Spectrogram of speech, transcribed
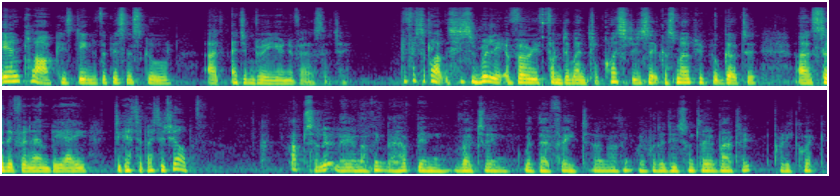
Ian Clarke is Dean of the Business School at Edinburgh University. Professor Clarke, this is really a very fundamental question, isn't it? Because most people go to uh, study for an MBA to get a better job. Absolutely, and I think they have been voting with their feet, and I think we've got to do something about it pretty quick.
